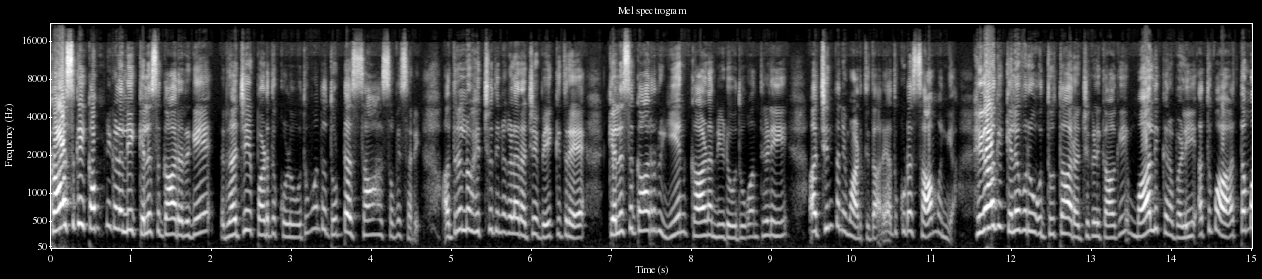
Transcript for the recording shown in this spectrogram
ಖಾಸಗಿ ಕಂಪನಿಗಳಲ್ಲಿ ಕೆಲಸಗಾರರಿಗೆ ರಜೆ ಪಡೆದುಕೊಳ್ಳುವುದು ಒಂದು ದೊಡ್ಡ ಸಾಹಸವೇ ಸರಿ. ಅದರಲ್ಲೂ ಹೆಚ್ಚು ದಿನಗಳ ರಜೆ ಬೇಕಿದ್ರೆ ಕೆಲಸಗಾರರು ಏನ್ ಕಾರಣ ನೀಡುವುದು ಅಂತ ಹೇಳಿ ಚಿಂತನೆ ಮಾಡ್ತಿದ್ದಾರೆ. ಅದು ಕೂಡ ಸಾಮಾನ್ಯ. ಹೀಗಾಗಿ ಕೆಲವರು ಉದ್ದುತ ರಜೆಗಳಿಗಾಗಿ ಮಾಲೀಕರ ಬಳಿ ಅಥವಾ ತಮ್ಮ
